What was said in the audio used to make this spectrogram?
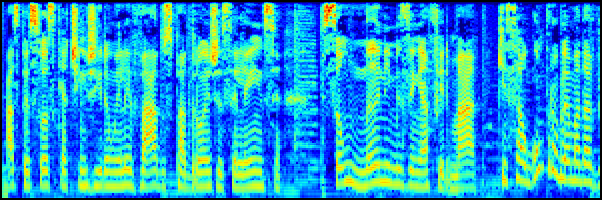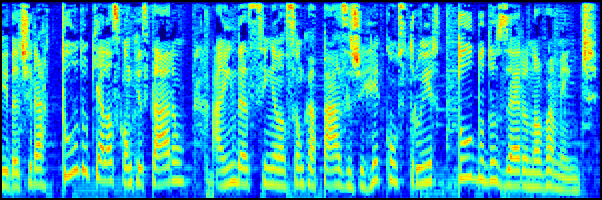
As pessoas que atingiram elevados padrões de excelência são unânimes em afirmar que, se algum problema da vida tirar tudo o que elas conquistaram, ainda assim elas são capazes de reconstruir tudo do zero novamente.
